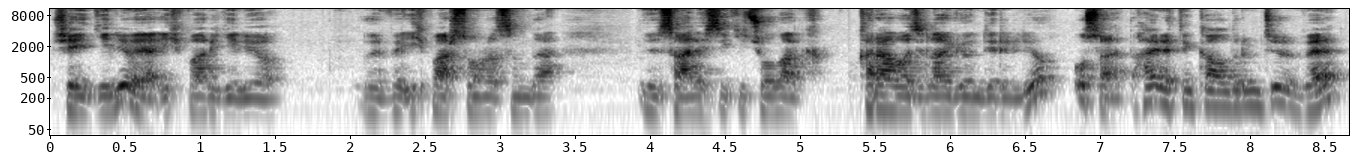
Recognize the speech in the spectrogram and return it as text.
şey geliyor ya, ihbar geliyor e, ve ihbar sonrasında e, Salih Zeki Çolak Karahavacılığa gönderiliyor. O saatte Hayrettin Kaldırımcı ve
